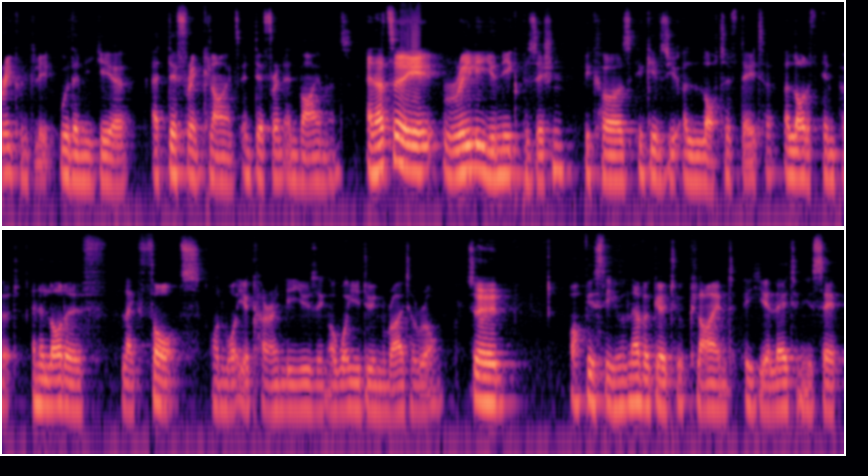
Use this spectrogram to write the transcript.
frequently within a year at different clients in different environments. And that's a really unique position because it gives you a lot of data, a lot of input, and a lot of like thoughts on what you're currently using or what you're doing right or wrong. So obviously you'll never go to a client a year later and you say,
